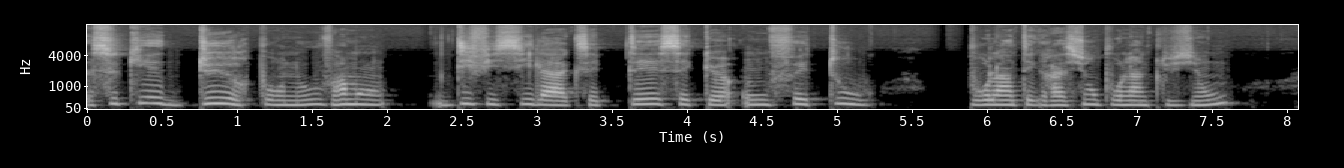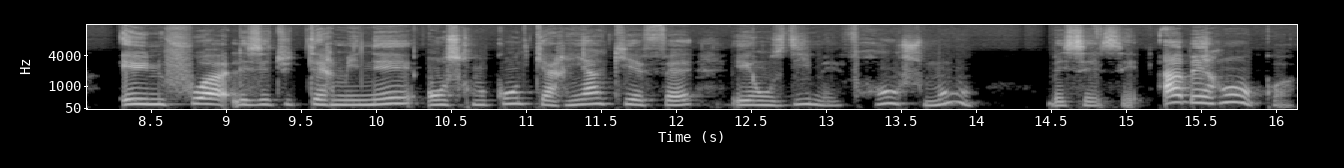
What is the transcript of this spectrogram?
Ce qui est dur pour nous, vraiment difficile à accepter, c'est qu'on fait tout pour l'intégration, pour l'inclusion, et une fois les études terminées, on se rend compte qu'il n'y a rien qui est fait et on se dit, mais franchement, mais c'est aberrant, quoi.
